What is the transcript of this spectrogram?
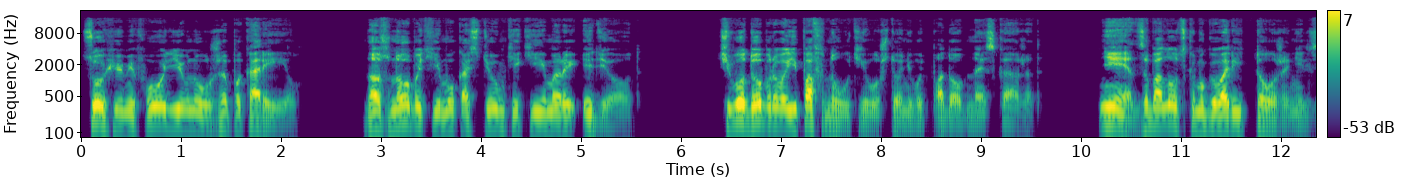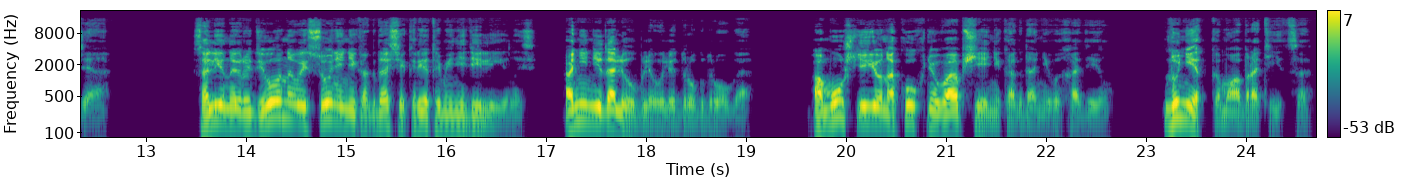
Софью Мефодьевну уже покорил. Должно быть, ему костюм кикиморы идет. Чего доброго и Пафнутьеву что-нибудь подобное скажет. Нет, Заболоцкому говорить тоже нельзя. С Алиной Родионовой Соня никогда секретами не делилась. Они недолюбливали друг друга. А муж ее на кухню вообще никогда не выходил. Ну, не к кому обратиться.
